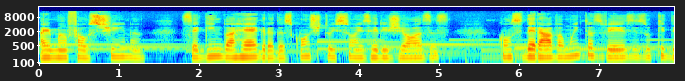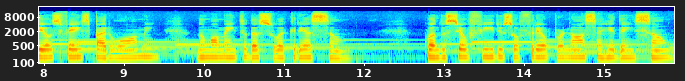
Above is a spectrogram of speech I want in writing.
A irmã Faustina seguindo a regra das constituições religiosas, considerava muitas vezes o que Deus fez para o homem no momento da sua criação. Quando seu filho sofreu por nossa redenção,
